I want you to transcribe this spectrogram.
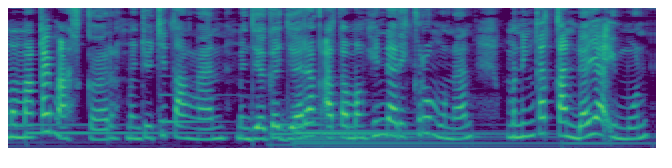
memakai masker, mencuci tangan, menjaga jarak atau menghindari kerumunan, meningkatkan daya imun,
